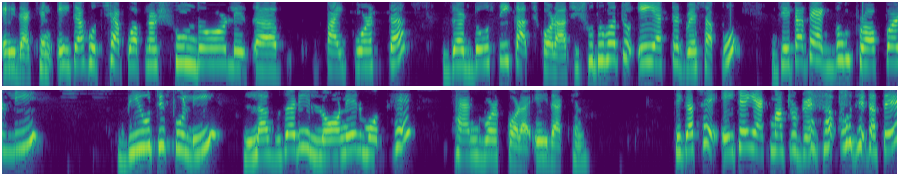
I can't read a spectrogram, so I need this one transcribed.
এই দেখেন, এইটা হচ্ছে আপু আপনার সুন্দর পাইপ ওয়ার্কটা জারদোসি কাজ করা আছে। শুধুমাত্র এই একটা ড্রেস আপু, যেটাতে একদম প্রপারলি বিউটিফুলি লাক্সারি লনের মধ্যে হ্যান্ডওয়ার্ক করা, এই দেখেন। ঠিক আছে? এইটাই একমাত্র ড্রেস আপু যেটাতে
